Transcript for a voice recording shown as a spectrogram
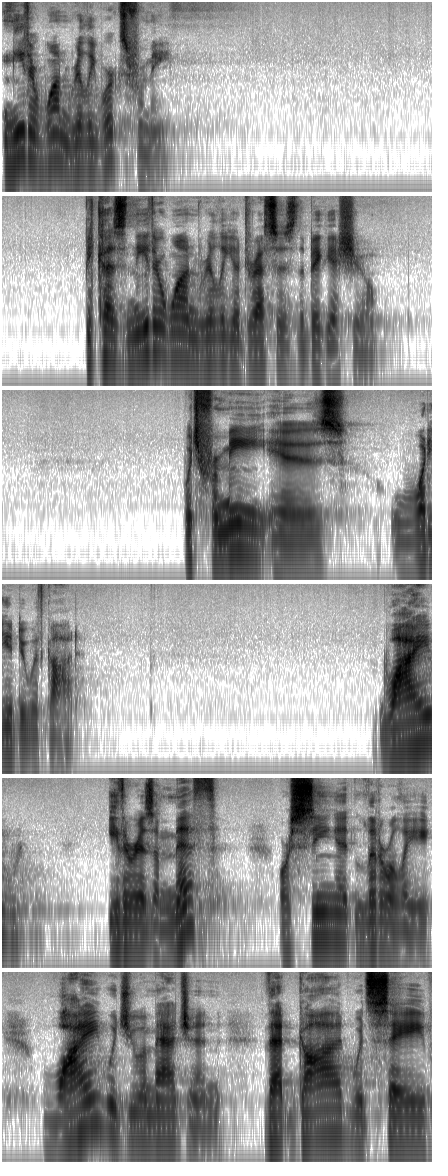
Neither one really works for me. because neither one really addresses the big issue, which for me is what do you do with God? Why, either as a myth or seeing it literally, why would you imagine that God would save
